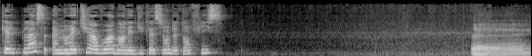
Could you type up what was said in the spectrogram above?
Quelle place aimerais-tu avoir dans l'éducation de ton fils? Euh,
